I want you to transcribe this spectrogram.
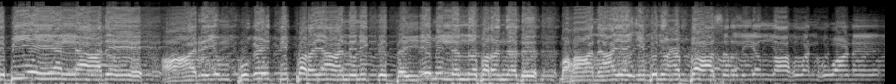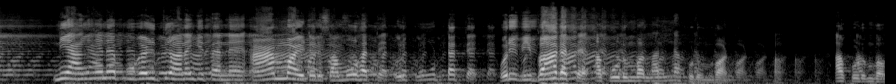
നബിയെ അല്ലാതെ ആരെയും പുകഴ്ത്തി പറയാൻ എനിക്ക് ധൈര്യമില്ലെന്ന് പറഞ്ഞത് മഹാനായ ഇബ്നു അബ്ബാസ് അൻഹു ആണ്. നീ അങ്ങനെ പുകഴ്ത്തുകയാണെങ്കിൽ തന്നെ ആമായിട്ട് ഒരു സമൂഹത്തെ ഒരു കൂട്ടത്തെ ഒരു വിഭാഗത്തെ ആ കുടുംബം നല്ല കുടുംബമാണ്. ആ. കുടുംബം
